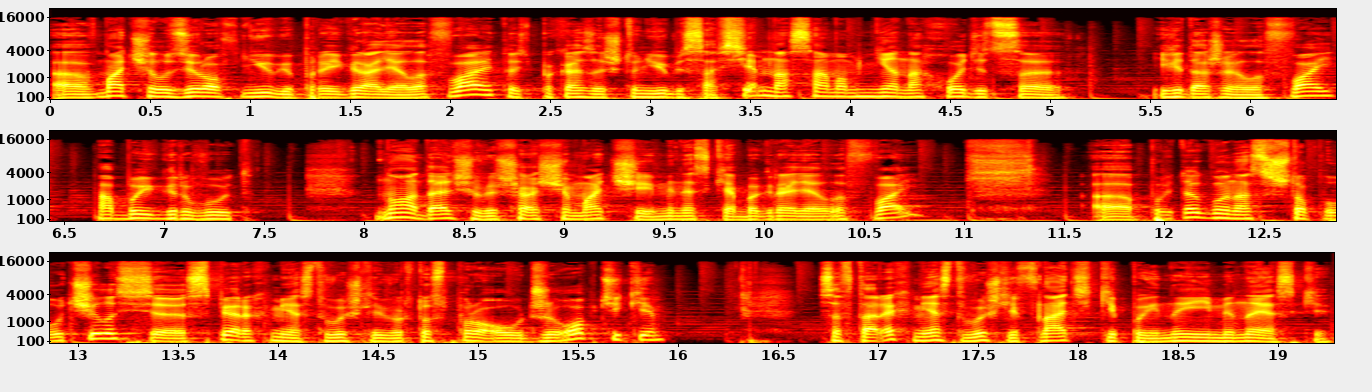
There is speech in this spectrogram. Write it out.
Э, в матче лузеров Ньюби проиграли LFY, то есть показывает, что Ньюби совсем на самом не находится. Их даже LFY обыгрывают. Ну а дальше в решающем матче Mineski обыграли LFY. Э, по итогу у нас что получилось? Э, с первых мест вышли Virtus.pro OG, Оптики. Со вторых мест вышли Фнатики, Пейны и Mineski.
